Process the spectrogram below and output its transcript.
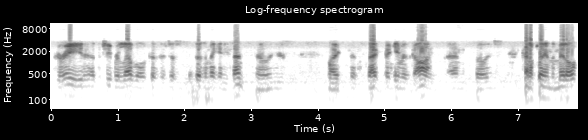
grade at the cheaper level because it just doesn't make any sense. You know, you just like it's, that that game is gone, and so you just kind of play in the middle.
